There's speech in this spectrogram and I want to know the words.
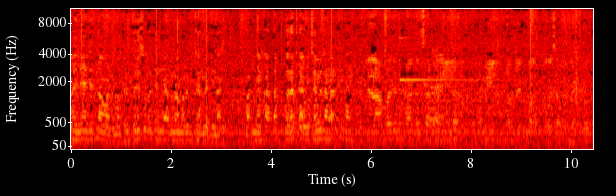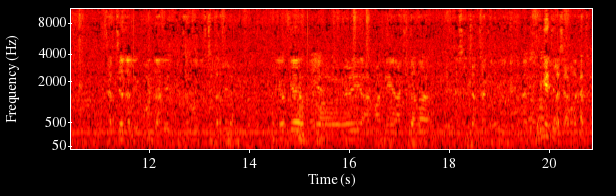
पहिल्या यादीत नाव आलं. मात्र तरी सुद्धा त्यांनी अजून आम्हाला विचारलं की नाही. नेमकं आता परत काय? विचारलं जाणार की नाही? रामराजे निंबाळकर साहेबांनी आम्ही भेटतो चर्चा झाली फोन झाले सर्व गोष्टी झालेल्या યોગ્ય माननीय अजितदादा यांच्याशी चर्चा करून योग्य निर्णय घेतील अशी आम्हाला खात्री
